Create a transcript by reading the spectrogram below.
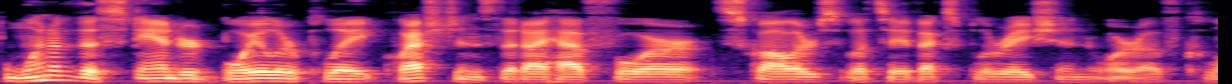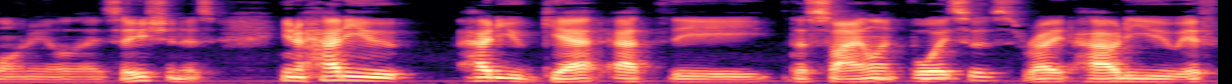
one of the standard boilerplate questions that I have for scholars, let's say of exploration or of colonialization, is you know how do you how do you get at the the silent voices, right? How do you if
